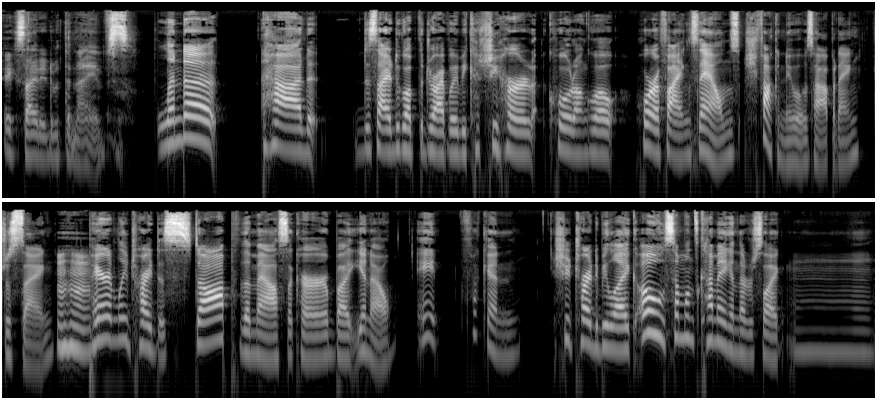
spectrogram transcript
excited with the knives. Linda had decided to go up the driveway because she heard quote unquote horrifying sounds. She fucking knew what was happening. Just saying. Mm-hmm. Apparently tried to stop the massacre, but you know, ain't fucking. She tried to be like, oh, someone's coming. And they're just like, mm,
